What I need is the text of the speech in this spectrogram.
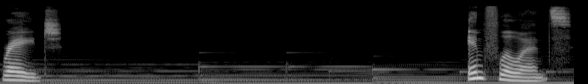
Rage Influence.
